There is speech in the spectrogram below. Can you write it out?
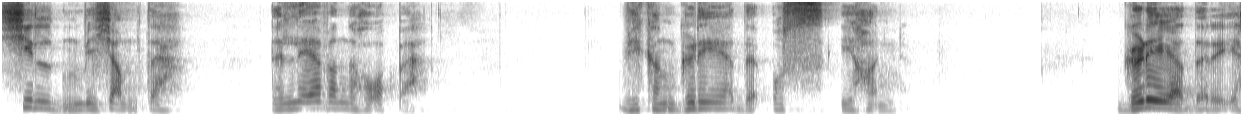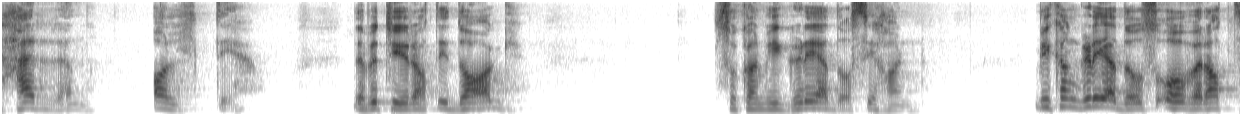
Kilden vi kommer til, det levende håpet. Vi kan glede oss i Han. Gled dere i Herren alltid. Det betyr at i dag så kan vi glede oss i Han. Vi kan glede oss over at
